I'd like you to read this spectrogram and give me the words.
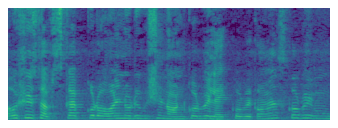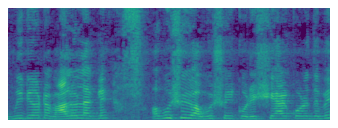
অবশ্যই সাবস্ক্রাইব করে অল নোটিফিকেশন অন করবে লাইক করবে কমেন্টস করবে এবং ভিডিওটা ভালো লাগলে অবশ্যই অবশ্যই করে শেয়ার করে দেবে।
